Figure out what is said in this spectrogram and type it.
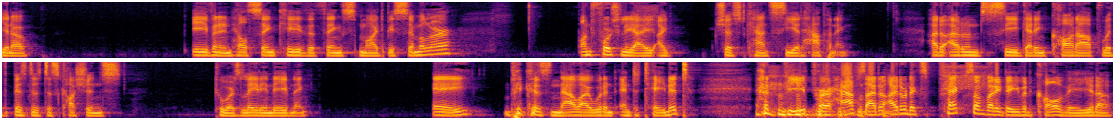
you know even in Helsinki the things might be similar? Unfortunately, I, I just can't see it happening. I don't, I don't see getting caught up with business discussions towards late in the evening. A, because now I wouldn't entertain it. And B, perhaps I don't I don't expect somebody to even call me, you know.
